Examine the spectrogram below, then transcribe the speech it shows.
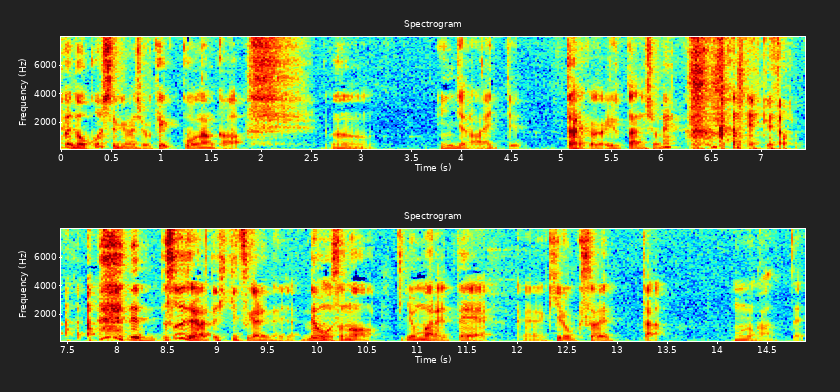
これ残しておきましょう。結構なんかうんいいんじゃないって誰かが言ったんでしょうね。分かんないけど。でそうじゃなかったら引き継がれないじゃん。でもその読まれて、えー、記録されたものがあって。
